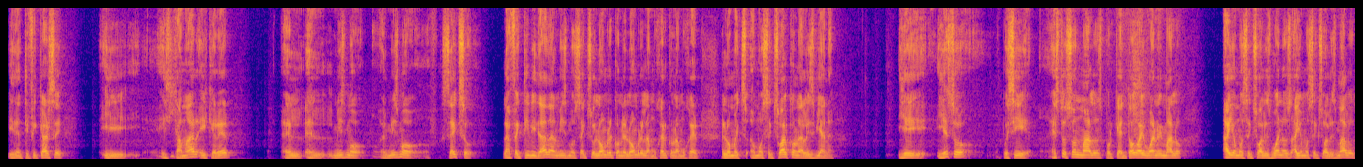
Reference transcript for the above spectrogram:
identificarse y, amar y querer el, mismo, el mismo sexo, la afectividad al mismo sexo, el hombre con el hombre, la mujer con la mujer, el homosexual con la lesbiana. Y, y eso, pues sí, estos son malos porque en todo hay bueno y malo. Hay homosexuales buenos, hay homosexuales malos,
